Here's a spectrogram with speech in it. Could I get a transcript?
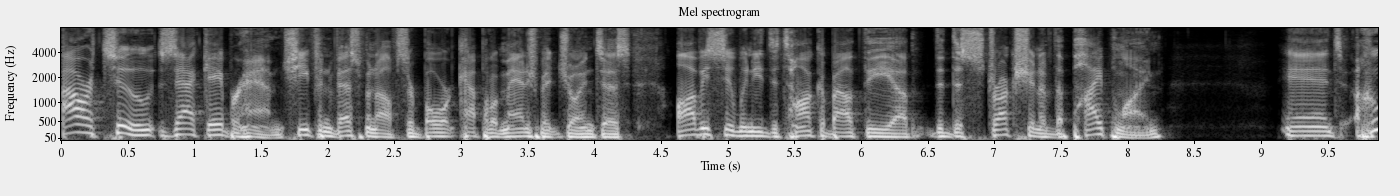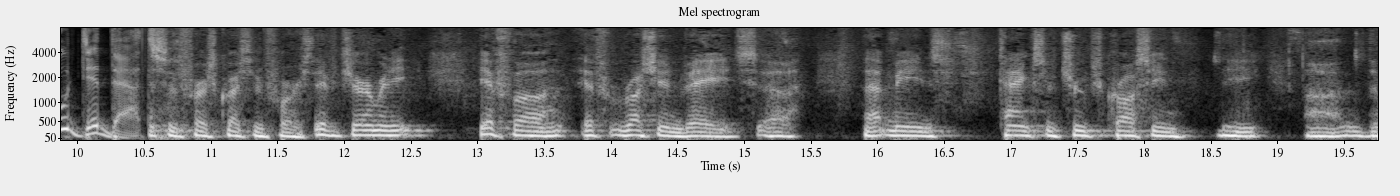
Hour two, Zach Abraham, Chief Investment Officer, Bulwark Capital Management, joins us. Obviously, we need to talk about the uh, the destruction of the pipeline. And who did that? This is the first question first. If Germany, if uh, if Russia invades, uh, that means tanks or troops crossing the, uh, the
